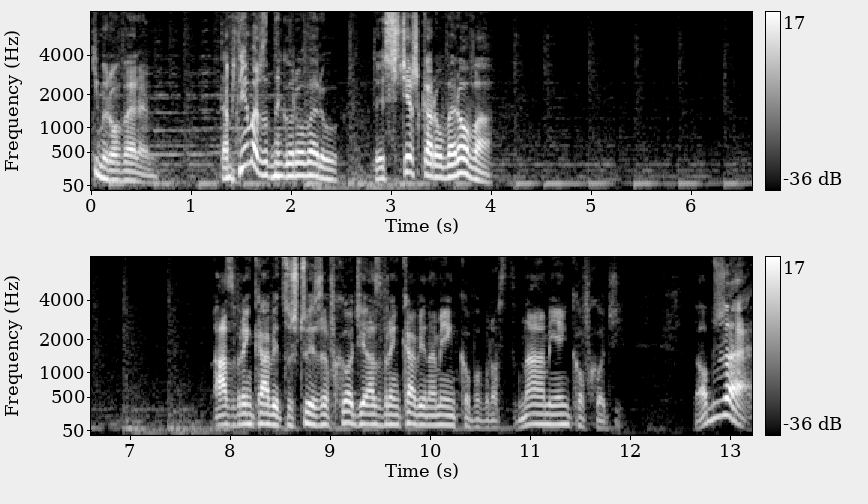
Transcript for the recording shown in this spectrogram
Jakim rowerem? Tam nie ma żadnego roweru. To jest ścieżka rowerowa. As w rękawie, coś czuję, że wchodzi as w rękawie na miękko po prostu. Na miękko wchodzi. Dobrze,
